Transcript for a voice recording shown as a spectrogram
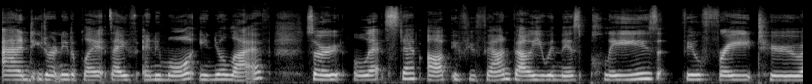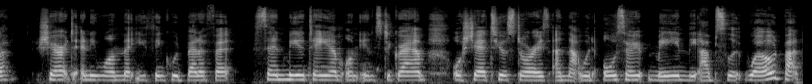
And you don't need to play it safe anymore in your your life. So let's step up. If you found value in this, please feel free to share it to anyone that you think would benefit. Send me a DM on Instagram or share to your stories, and that would also mean the absolute world. But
